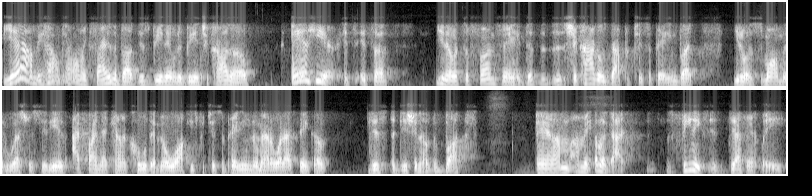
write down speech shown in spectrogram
yeah, I mean, hell, I'm excited about just being able to be in Chicago and here. It's, it's a, you know, it's a fun thing. The, the, the Chicago's not participating, but you know, a small Midwestern city is. I find that kind of cool that Milwaukee's participating, no matter what I think of this edition of the Bucks. And I'm, I mean, look, I, Phoenix is definitely.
